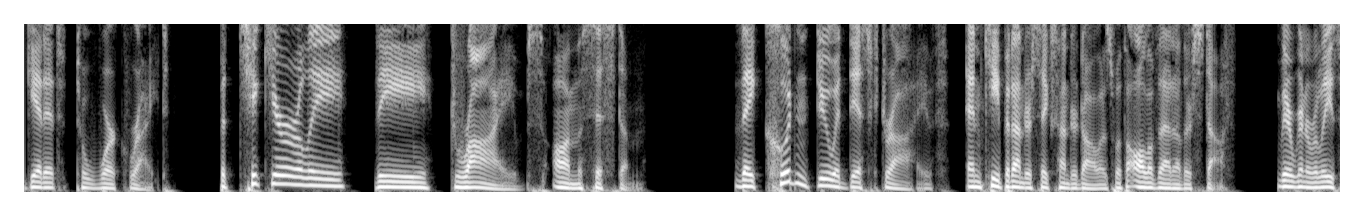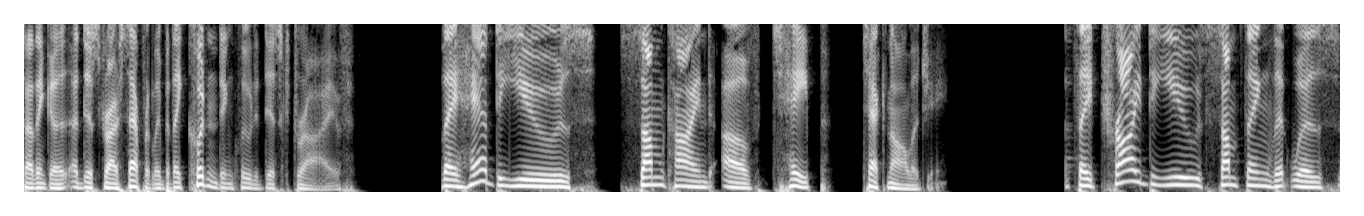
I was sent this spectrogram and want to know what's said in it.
get it to work right, particularly the drives on the system. They couldn't do a disk drive and keep it under $600 with all of that other stuff. They were going to release, I think, a, a disk drive separately, but they couldn't include a disk drive. They had to use some kind of tape technology they tried to use something that was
